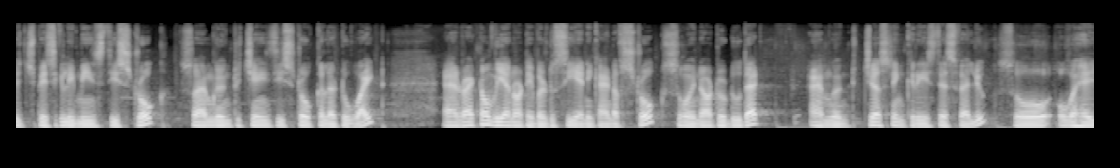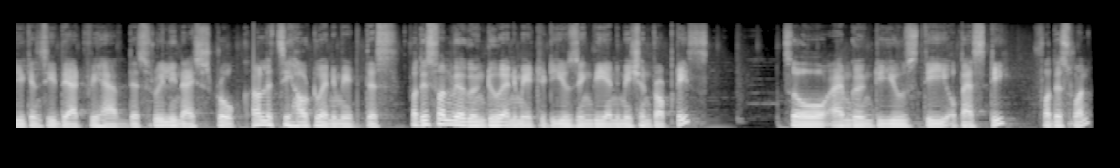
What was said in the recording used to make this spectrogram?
which basically means the stroke. So I'm going to change the stroke color to white and right now we are not able to see any kind of stroke. So in order to do that I'm going to just increase this value. So over here you can see that we have this really nice stroke. Now let's see how to animate this. For this one we are going to animate it using the animation properties. So I'm going to use the opacity for this one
